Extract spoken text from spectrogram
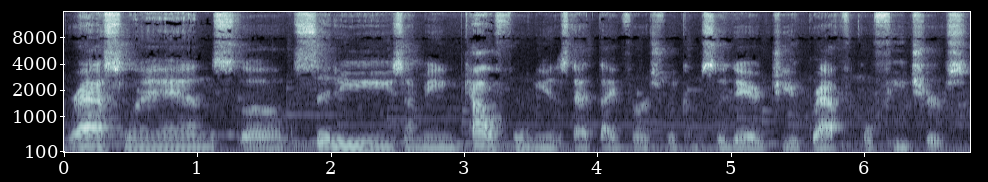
grasslands, the cities. I mean, California is that diverse when it comes to their geographical features.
